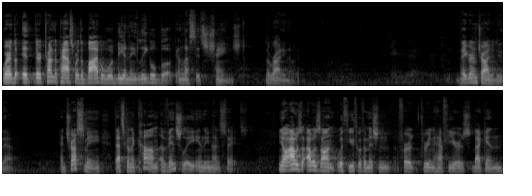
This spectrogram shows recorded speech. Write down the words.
where the, it, they're trying to pass where the Bible would be an illegal book unless it's changed, the writing of it. They're going to try to do that. And trust me, that's going to come eventually in the United States. You know, I was, I was on with Youth with a Mission for three and a half years back in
